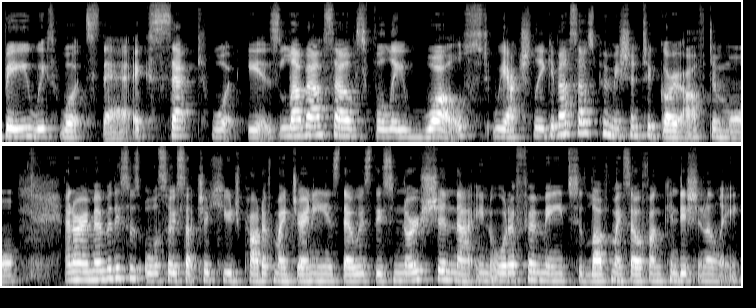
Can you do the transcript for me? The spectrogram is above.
be with what's there, accept what is, love ourselves fully, whilst we actually give ourselves permission to go after more. And I remember this was also such a huge part of my journey is there was this notion that in order for me to love myself unconditionally,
